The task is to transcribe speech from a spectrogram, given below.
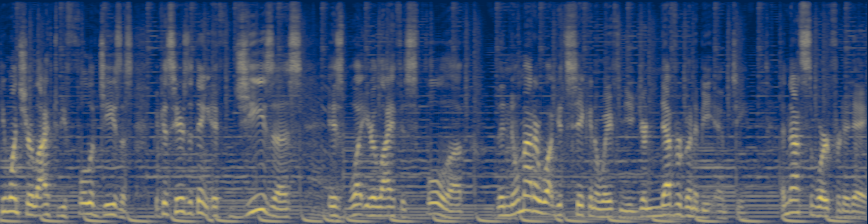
He wants your life to be full of Jesus. Because here's the thing if Jesus is what your life is full of, then no matter what gets taken away from you, you're never going to be empty. And that's the word for today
